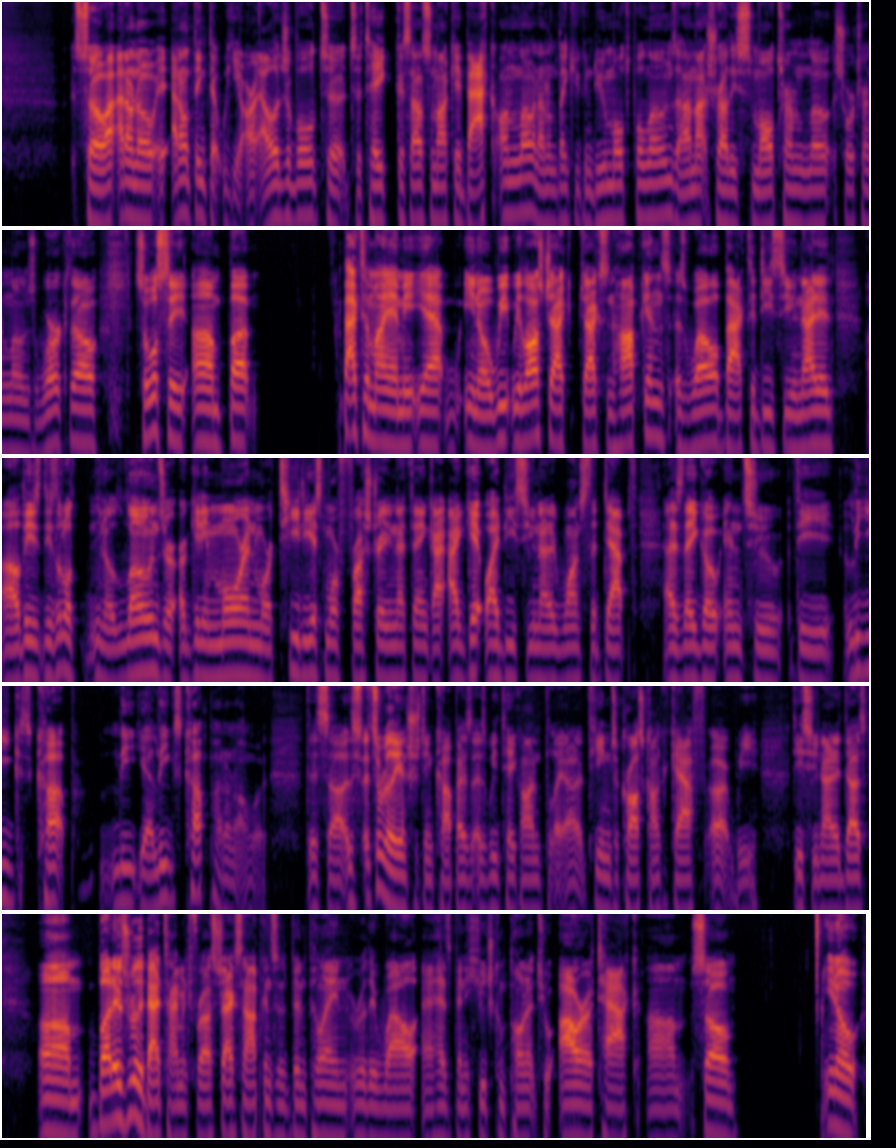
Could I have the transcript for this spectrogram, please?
so I, don't know. I don't think that we are eligible to to take Kasau Samake back on loan. I don't think you can do multiple loans. I'm not sure how these small term, lo- short term loans work though. So we'll see. Um, but back to Miami. Yeah, you know we, we lost Jack Jackson Hopkins as well back to DC United. Uh, these these little you know loans are, are getting more and more tedious, more frustrating. I think I, I get why DC United wants the depth as they go into the Leagues Cup. League yeah Leagues Cup. I don't know this, uh, this it's a really interesting cup as, as we take on play, uh, teams across CONCACAF. Uh, we DC United does. Um, but it was really bad timing for us. Jackson Hopkins has been playing really well and has been a huge component to our attack. Um, so, you know,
